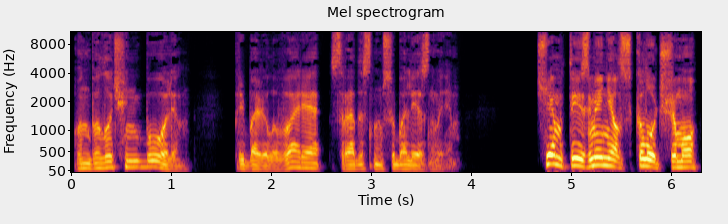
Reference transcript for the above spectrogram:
«Он был очень болен», — прибавила Варя с радостным соболезнованием. «Чем ты изменился к лучшему?»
